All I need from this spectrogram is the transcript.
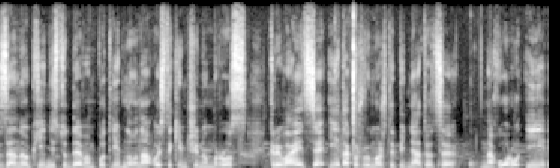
за необхідністю, де вам потрібно. Вона ось таким чином розкривається, і також ви можете підняти оце нагору і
